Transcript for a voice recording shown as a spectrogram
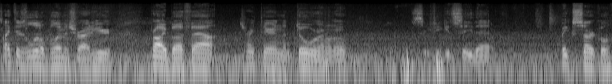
It's like there's a little blemish right here. Probably buff out. It's right there in the door. I don't know. Let's see if you can see that. Big circle.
